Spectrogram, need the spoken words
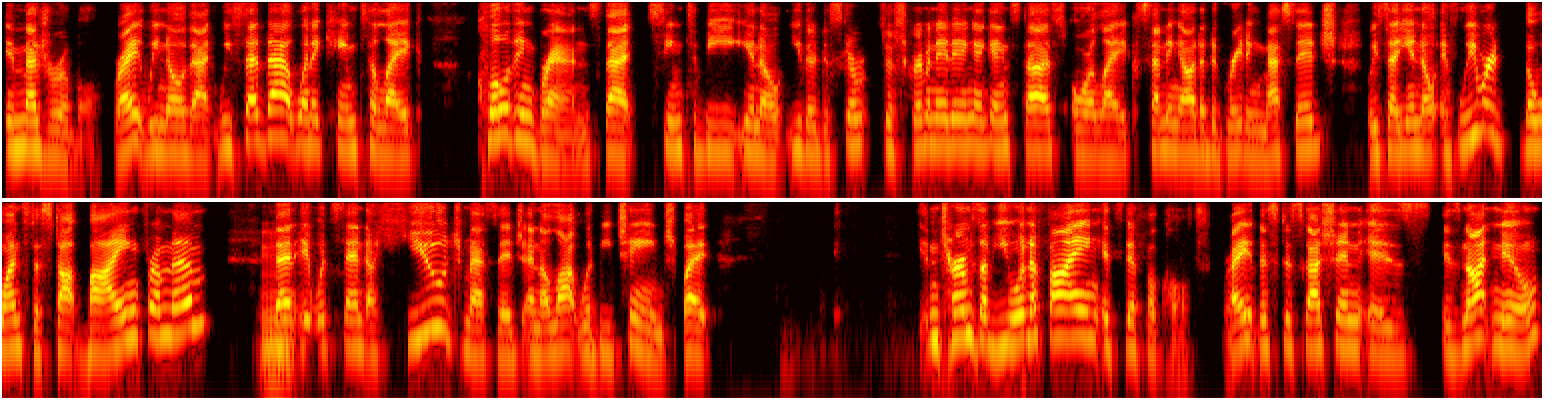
immeasurable right? We know that. We said that when it came to like clothing brands that seem to be you know either discri- discriminating against us or like sending out a degrading message. We said you know if we were the ones to stop buying from them Mm. then it would send a huge message and a lot would be changed. But in terms of unifying it's difficult right this discussion is is not new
